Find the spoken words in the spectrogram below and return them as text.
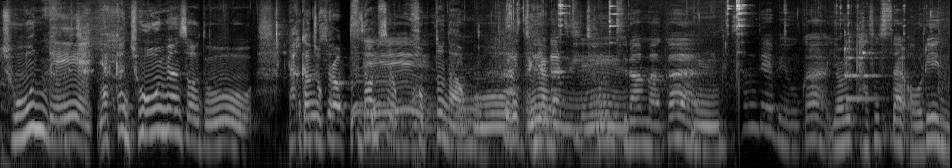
좋은데 약간 좋으면서도 약간 좀 부담스럽지. 부담스럽고 겁도 나고 왜냐면 전 드라마가 상대 배우가 15살 어린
